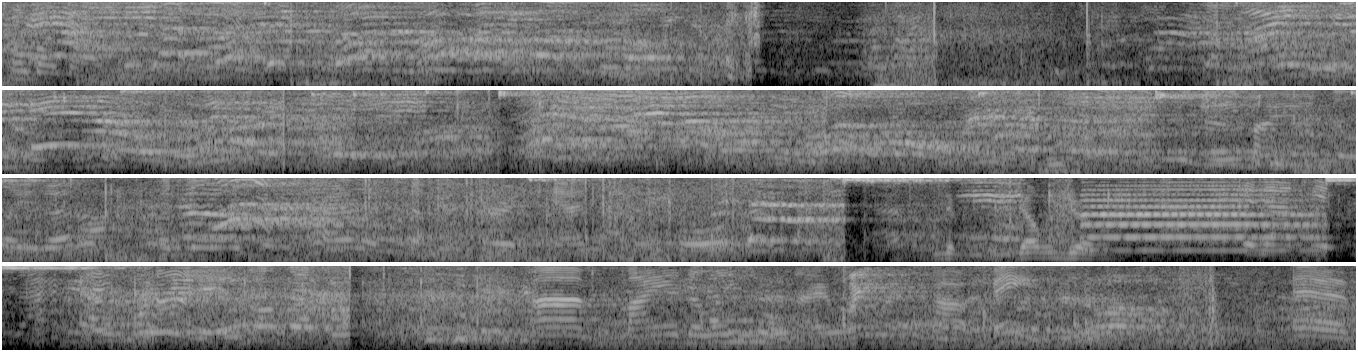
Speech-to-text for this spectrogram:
Oh my god. It was me, Maya, and Delasia. And Delasia was kind of like shoving her hand in this hole. The double dribble. And at the exact same time, um, Maya Delasia and I were talking about banks. And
